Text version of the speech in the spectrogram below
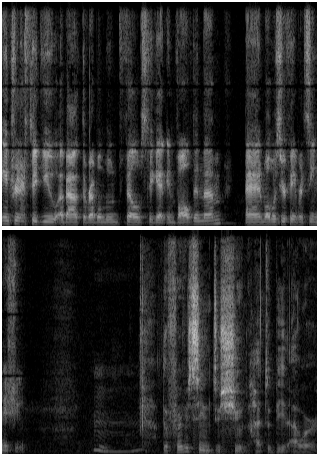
interested you about the Rebel Moon films to get involved in them, and what was your favorite scene to shoot? The favorite scene to shoot had to be our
